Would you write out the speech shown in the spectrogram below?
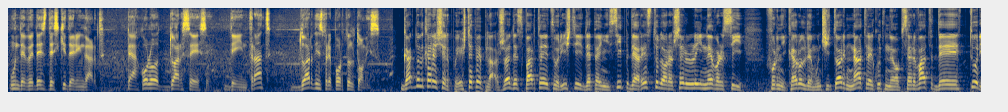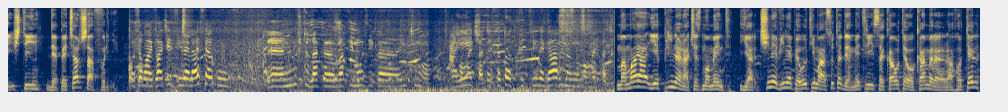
unde vedeți deschideri în gard. Pe acolo doar se iese. De intrat doar dinspre portul Tomis. Gardul care șerpuiește pe plajă desparte turiștii de pe nisip de restul orășelului Never Sea. Furnicarul de muncitori n-a trecut neobservat de turiștii de pe cearșafuri. O să mai faceți zilele astea cu... E, nu știu dacă va fi muzică aici, nu. Aici, peste tot. Cât ține gardă, nu vom mai face. Mamaia e plină în acest moment, iar cine vine pe ultima sută de metri să caute o cameră la hotel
